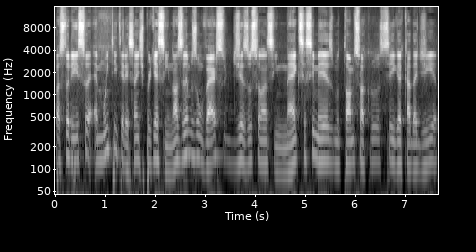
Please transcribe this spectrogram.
Pastor, isso é muito interessante porque assim, nós lemos um verso de Jesus falando assim: negue-se a si mesmo, tome sua cruz, siga cada dia.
